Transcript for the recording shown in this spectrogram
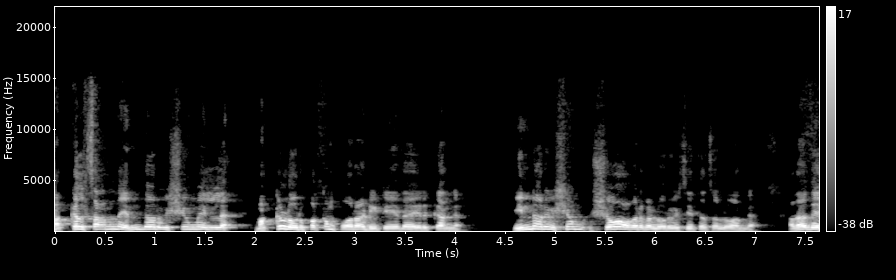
மக்கள் சார்ந்த எந்த ஒரு விஷயமும் இல்லை. மக்கள் ஒரு பக்கம் போராடிட்டே தான் இருக்காங்க. இன்னொரு விஷயம் ஷோ அவர்கள் ஒரு விஷயத்த சொல்லுவாங்க. அதாவது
